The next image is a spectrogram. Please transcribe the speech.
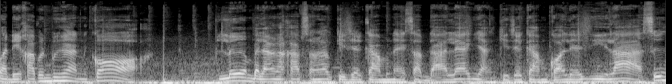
วัสดีครับเพื่อนๆ ก็เริ่มไปแล้วนะครับสำหรับกิจกรรมในสัปดาห์แรกอย่างกิจกรรมกอเลจีล่าซึ่ง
